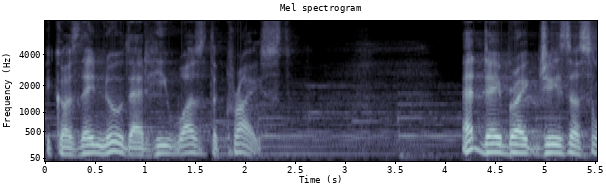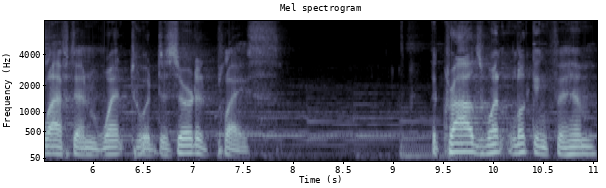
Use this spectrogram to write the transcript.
because they knew that he was the Christ. At daybreak, Jesus left and went to a deserted place. The crowds went looking for him,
